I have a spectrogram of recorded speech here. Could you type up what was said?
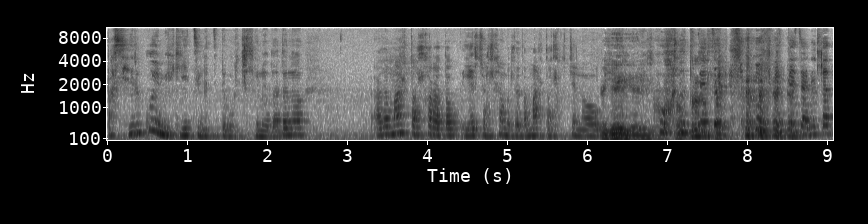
бас хэрэггүй юм их лизингддэг үйлчлэгээнүүд одоо нөгөө Одоо март болохоор одоо ярьж болох юм бол одоо март болох ч нөө яар яар хүүхдүүдэд зариулаад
